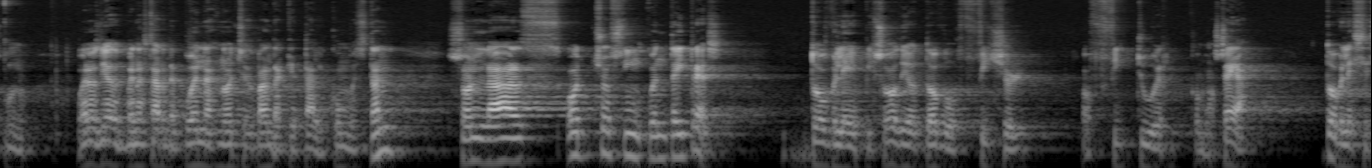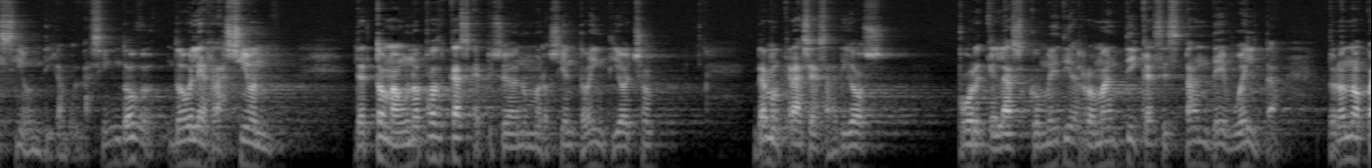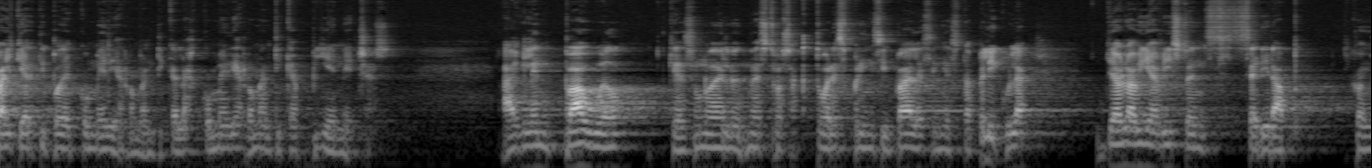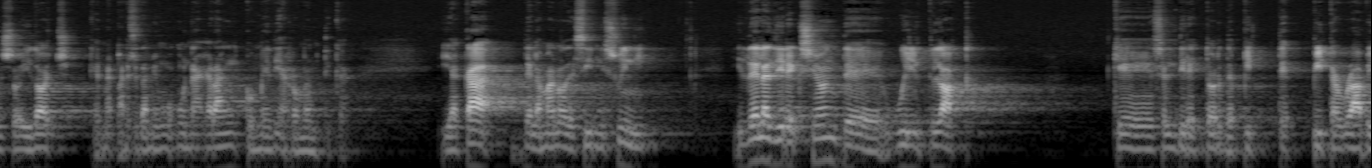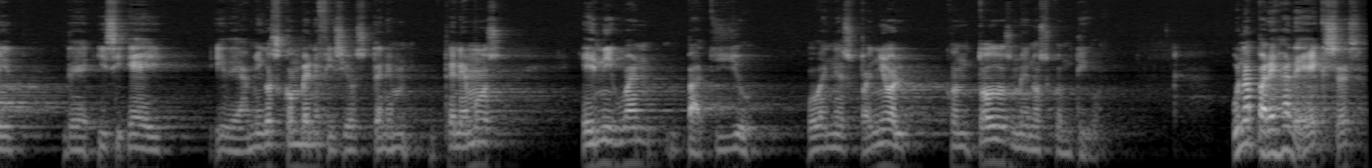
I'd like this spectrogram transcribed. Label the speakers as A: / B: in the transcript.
A: 2, 1. Buenos días, buenas tardes, buenas noches, banda, ¿qué tal? ¿Cómo están? Son las 8.53. Doble episodio, double feature, o feature, como sea. Doble sesión, digámoslo así. Doble, doble ración de Toma 1 Podcast, episodio número 128. Damos gracias a Dios porque las comedias románticas están de vuelta pero no cualquier tipo de comedia romántica, las comedias románticas bien hechas. A Glenn Powell, que es uno de nuestros actores principales en esta película, ya lo había visto en Set It Up con Zoe Dodge, que me parece también una gran comedia romántica. Y acá, de la mano de Sidney Sweeney y de la dirección de Will Gluck, que es el director de, Peter Rabbit, de Easy A y de amigos con beneficios tenemos Anyone But You, o en español, con todos menos contigo. Una pareja de exes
